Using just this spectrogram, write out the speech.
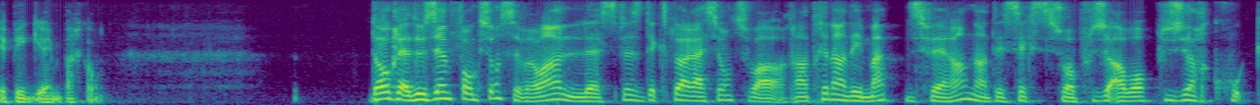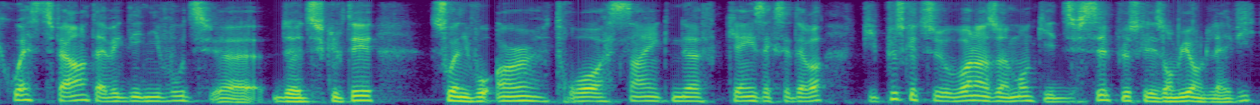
Epic Games par contre. Donc, la deuxième fonction, c'est vraiment l'espèce d'exploration. Tu vas rentrer dans des maps différentes, dans tes sections. Tu vas avoir plusieurs quests différentes avec des niveaux de difficulté soit niveau 1, 3, 5, 9, 15, etc. Puis plus que tu vas dans un monde qui est difficile, plus que les zombies ont de la vie,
